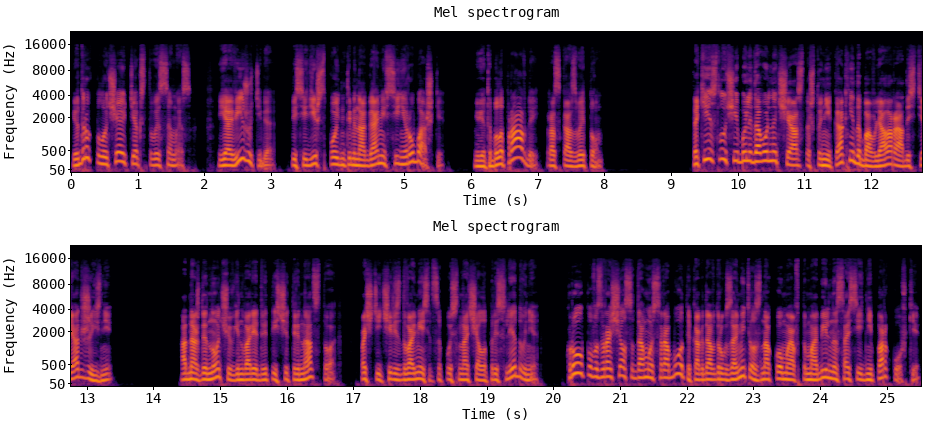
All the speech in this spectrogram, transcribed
и вдруг получаю текстовый СМС. «Я вижу тебя. Ты сидишь с поднятыми ногами в синей рубашке». И это было правдой, рассказывает он. Такие случаи были довольно часто, что никак не добавляло радости от жизни. Однажды ночью в январе 2013-го, почти через два месяца после начала преследования, Кроупа возвращался домой с работы, когда вдруг заметил знакомый автомобиль на соседней парковке.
